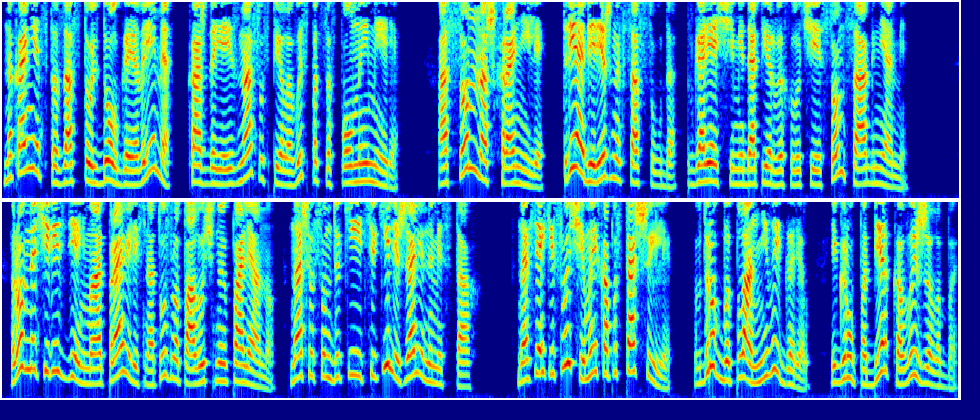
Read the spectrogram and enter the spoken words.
Наконец-то за столь долгое время Каждая из нас успела выспаться в полной мере. А сон наш хранили три обережных сосуда с горящими до первых лучей солнца огнями. Ровно через день мы отправились на ту злополучную поляну. Наши сундуки и тюки лежали на местах. На всякий случай мы их опустошили. Вдруг бы план не выгорел, и группа Берка выжила бы.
